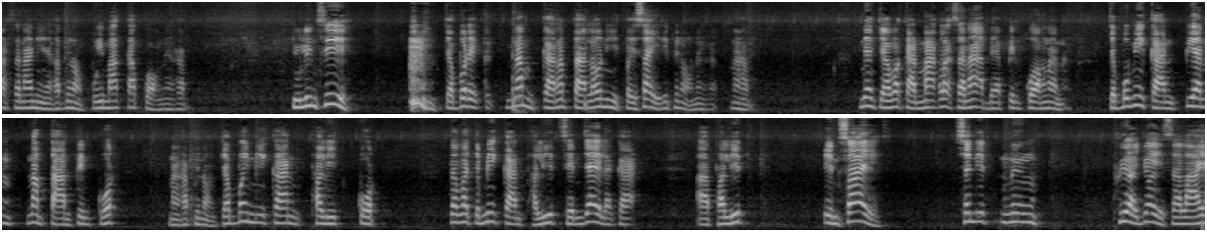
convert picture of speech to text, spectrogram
ลักษณะนี้นะครับพี่น้องปุ๋ยมักกับกล่องเนยครับจุลินทรีย์จะบริน้ำกากน้ำตาลเหล่านี้ไปใส่ที่พี่น้องนะครับนะครับ เนื่องจากว่าการมักลักษณะแบบเป็นกล่องนั่นจะไม่มีการเปลี่ยนน้ำตาลเป็นกรดนะครับพี่น้องจะไม่มีการผลิตกรดแต่ว่าจะมีการผลิตเส้นใยและก็ผลิต เอนไซม์ชนิดหนึ่งเพื่อย่อยสลาย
